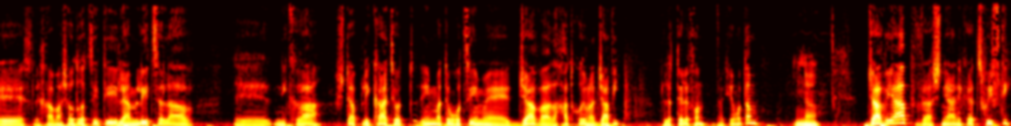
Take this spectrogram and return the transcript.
אה, סליחה, מה שעוד רציתי להמליץ עליו, אה, נקרא שתי אפליקציות, אם אתם רוצים Java, אז אחת קוראים לה ג'אבי, לטלפון, מכירים אותם? לא. ג'אבי app, והשנייה נקראת סוויפטי.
